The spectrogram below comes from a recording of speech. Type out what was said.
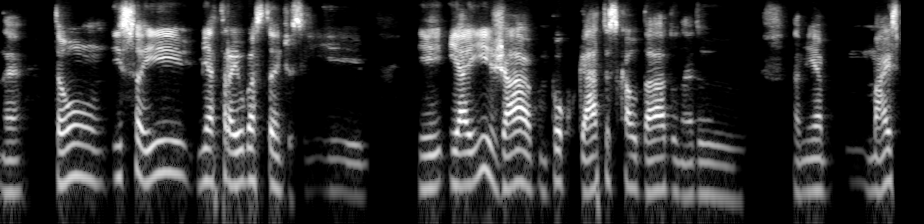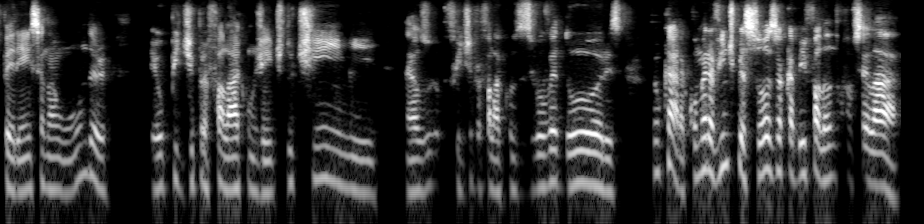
né? Então, isso aí me atraiu bastante, assim, e, e, e aí já um pouco gato escaldado, né, do, da minha má experiência na Wonder, eu pedi para falar com gente do time, né, eu pedi para falar com os desenvolvedores. Então, cara, como era 20 pessoas, eu acabei falando com, sei lá,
